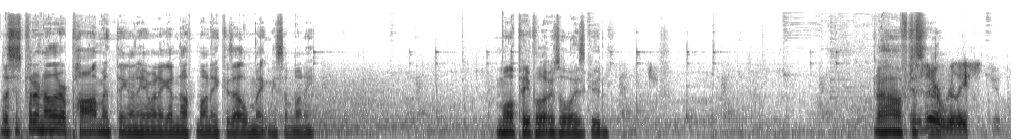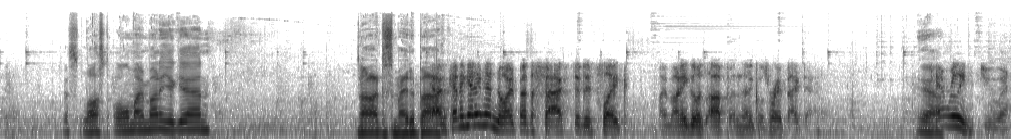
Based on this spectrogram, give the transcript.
Let's just put another apartment thing on here when I get enough money, because that will make me some money. More people is always good. Oh, I've just These are really stupid. just lost all my money again. Oh, I just made it Yeah, I'm kind of getting annoyed by the fact that it's like my money goes up and then it goes right back down. Yeah. I Can't really do it.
